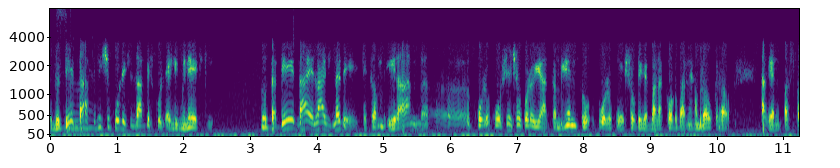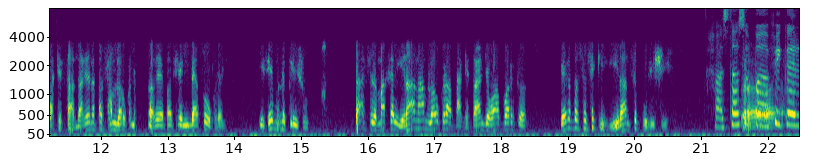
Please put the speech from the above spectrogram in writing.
د دې دا څه شي کولای شي دا بالکل الیمینیټ کی نو د دې دا علاج نه دی چې کوم ایران کول کوشش وکړو یا کوم هند کول کوشش وکړي چې بالاکوټ باندې حمله وکړو هغه نه پس پاکستان دا نه پس حمله وکړو هغه پس یې بیا څو کړل یې مونږ کړی شو دا چې مخه ایران حمله وکړه پاکستان جواب ورکړ دغه پس څه کی ایران څه کولی شي خاص تاسو په فکر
